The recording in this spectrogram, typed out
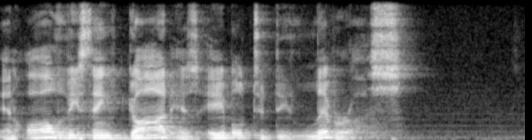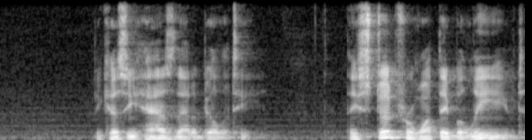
and all of these things, God is able to deliver us because He has that ability. They stood for what they believed.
